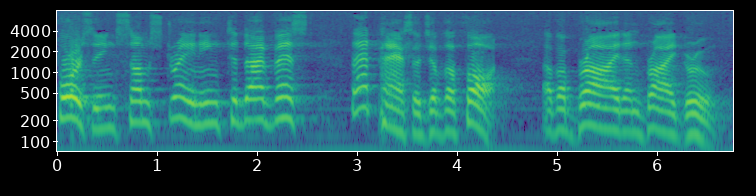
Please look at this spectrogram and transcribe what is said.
forcing, some straining to divest that passage of the thought of a bride and bridegroom.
